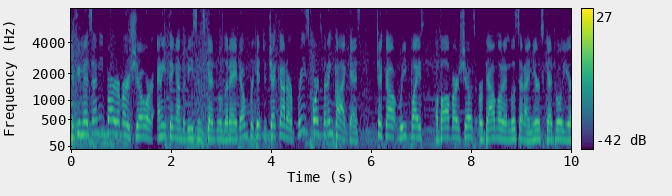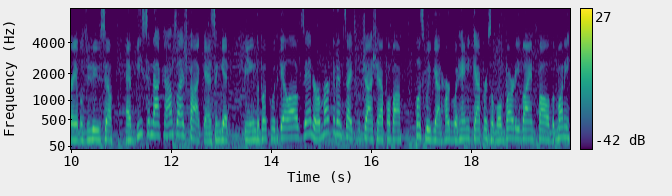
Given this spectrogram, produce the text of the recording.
If you miss any part of our show or anything on the VSIN schedule today, don't forget to check out our free sports betting podcast. Check out replays of all of our shows or download and listen on your schedule. You're able to do so at vsin.com slash podcast and get Beating the Book with Gill Alexander or Market Insights with Josh Appelbaum. Plus, we've got Hardwood Handicappers, the Lombardi line, Follow the Money,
